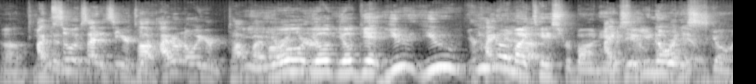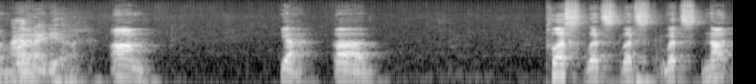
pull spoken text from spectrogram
Um, you I'm know- so excited to see your top. I don't know what your top five are. You'll, You're- you'll you'll get you you You're you hyping know it my up. taste for Bond here. I so do. you know No, where I this do. is going. I have an idea. Um, yeah. Uh, plus, let's let's let's not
